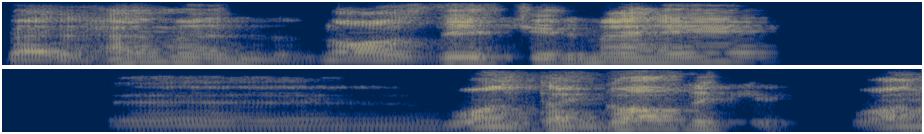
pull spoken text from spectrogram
بر همن نازده تیرمه وان تنگاف دکی وان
